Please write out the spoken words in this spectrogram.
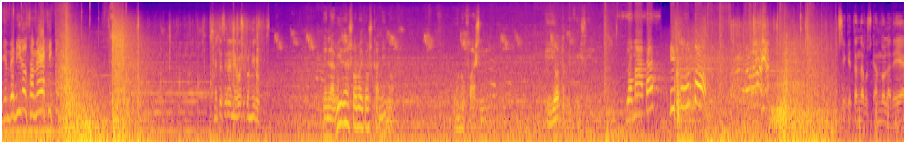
Bienvenidos a México. Vete a hacer el negocio conmigo. En la vida solo hay dos caminos. Uno fácil y otro difícil. Lo matas y punto. Sé que te anda buscando la DEA.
